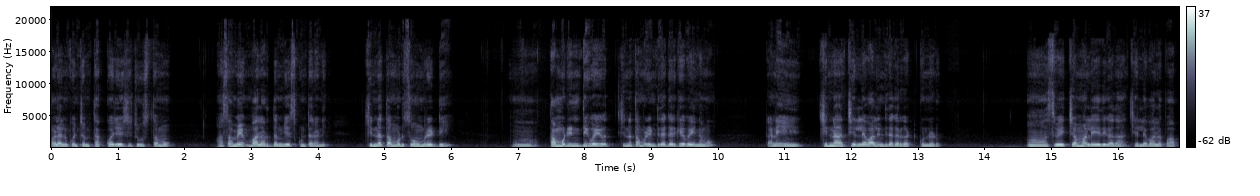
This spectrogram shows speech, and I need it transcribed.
వాళ్ళని కొంచెం తక్కువ చేసి చూస్తాము. ఆ సమయం వాళ్ళు అర్థం చేసుకుంటారని. చిన్న తమ్ముడు సోమరెడ్డి. తమ్ముడు ఇంటికి పోయి చిన్న తమ్ముడు ఇంటి దగ్గరికే పోయినాము. కానీ చిన్న చెల్లె వాళ్ళ ఇంటి దగ్గర కట్టుకున్నాడు. స్వేచ్ఛమ్మ లేదు కదా చెల్లె వాళ్ళ పాప.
